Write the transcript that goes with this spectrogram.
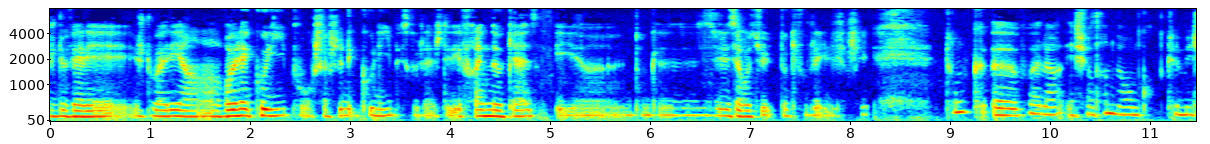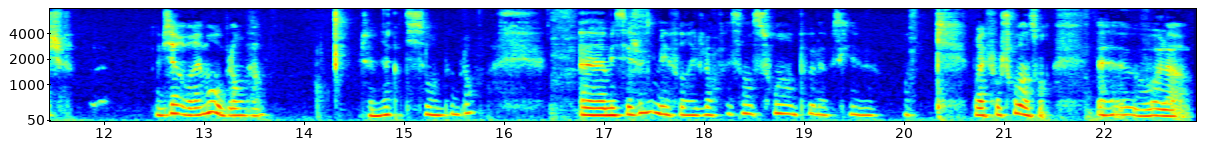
je, dois aller à un relais colis pour chercher des colis parce que j'ai acheté des fringues d'occasion et donc je les ai reçus, donc il faut que j'aille les chercher. Donc euh, voilà, et je suis en train de me rendre compte que mes cheveux virent vraiment au blanc. J'aime bien quand ils sont un peu blancs. Euh, mais c'est joli, mais il faudrait que je leur fasse un soin un peu là, parce que... Bref, il faut que je trouve un soin. Euh, voilà,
